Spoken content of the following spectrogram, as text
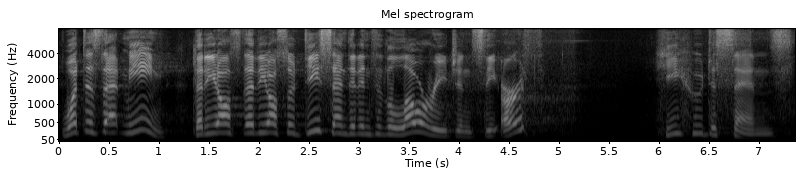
what does that mean? That he also, that he also descended into the lower regions, the earth. He who descends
